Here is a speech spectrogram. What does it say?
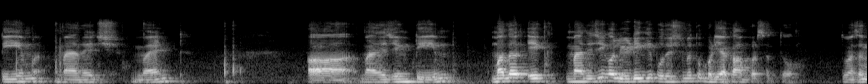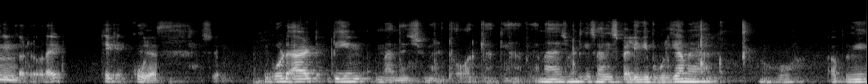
टीम मैनेजमेंट मैनेजिंग टीम मतलब एक मैनेजिंग और लीडिंग की पोजीशन में तुम बढ़िया काम कर सकते हो। तुम ऐसा फील हम्म। कर रहे हो राइट ठीक है cool good at team management और क्या क्या यहाँ पे? मैनेजमेंट की सारी स्पेलिंग ही भूल गया मैं यार। वो अपनी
